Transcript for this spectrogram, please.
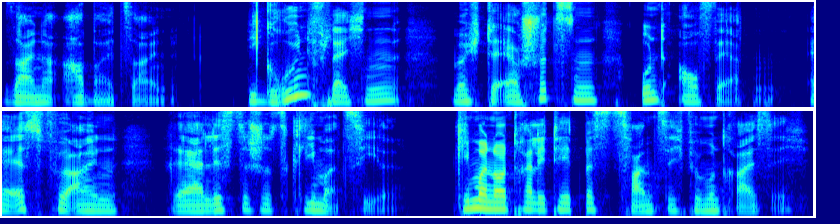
seiner Arbeit sein. Die Grünflächen möchte er schützen und aufwerten. Er ist für ein realistisches Klimaziel. Klimaneutralität bis 2035.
